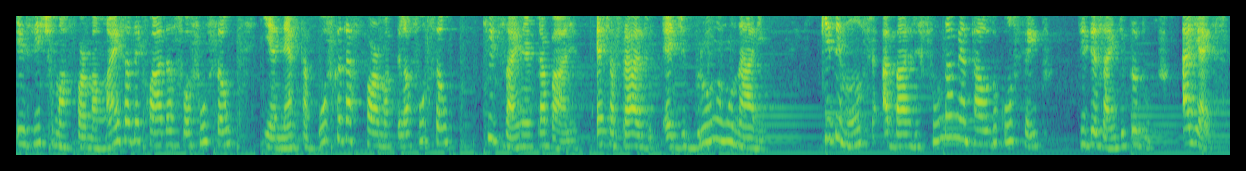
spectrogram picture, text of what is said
existe uma forma mais adequada à sua função, e é nesta busca da forma pela função que o designer trabalha. Essa frase é de Bruno Munari, que demonstra a base fundamental do conceito de design de produto. Aliás,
